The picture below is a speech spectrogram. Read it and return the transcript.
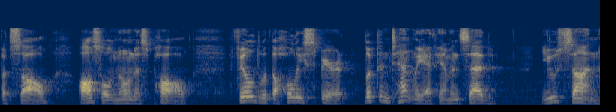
But Saul, also known as Paul, filled with the Holy Spirit, looked intently at him and said, You son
